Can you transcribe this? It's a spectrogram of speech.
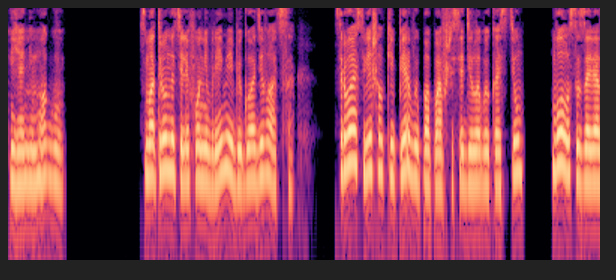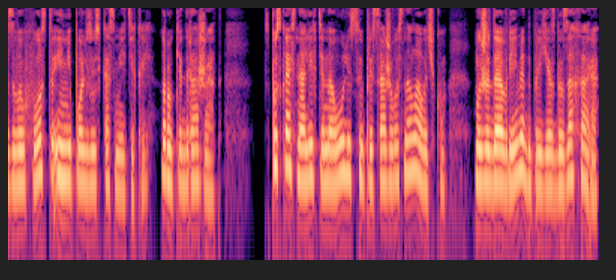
Я не могу. Смотрю на телефоне время и бегу одеваться. Срываю с вешалки первый попавшийся деловой костюм, волосы завязываю в хвост и не пользуюсь косметикой. Руки дрожат. Спускаюсь на лифте на улицу и присаживаюсь на лавочку, выжидая время до приезда Захара.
